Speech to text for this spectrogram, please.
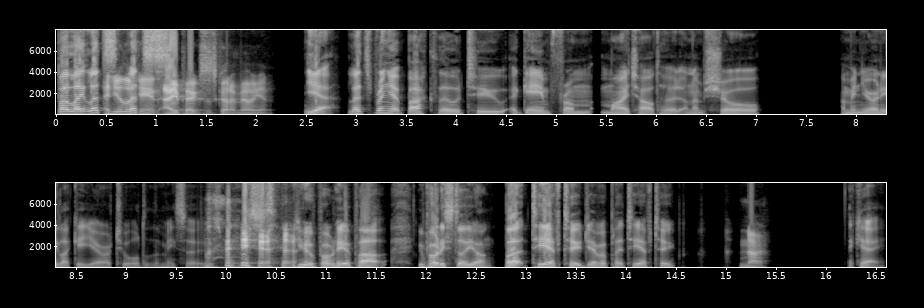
But like, let's. And you're looking let's, at Apex has got a million. Yeah, let's bring it back though to a game from my childhood, and I'm sure I mean, you're only like a year or two older than me, so it was probably s- you were probably about you're probably still young. But TF2, do you ever play TF2? No. Okay,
